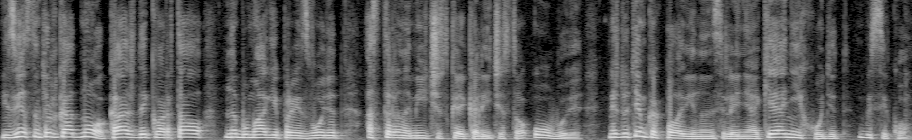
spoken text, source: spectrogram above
Известно только одно, каждый квартал на бумаге производят астрономическое количество обуви, между тем как половина населения Океании ходит босиком.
